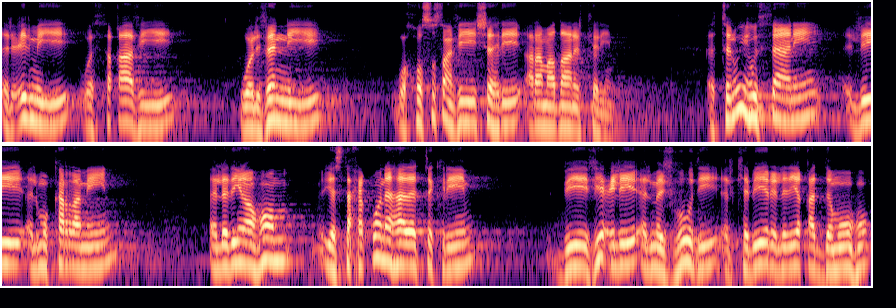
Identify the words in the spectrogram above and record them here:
العلمي والثقافي والفني وخصوصا في شهر رمضان الكريم. التنويه الثاني للمكرمين الذين هم يستحقون هذا التكريم بفعل المجهود الكبير الذي قدموه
